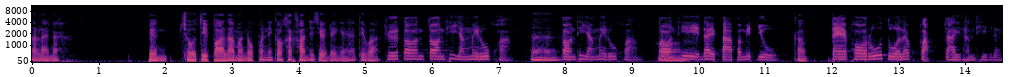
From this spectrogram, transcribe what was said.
อะไรนะเป็นโชติปาลามานพอันนี้ก็คัดค้านเฉยได้ไงฮะที่ว่า คือตอนตอนที่ยังไม่รู้ความตอนที่ยังไม่รู้ความ ตอนที่ได้ปาประมิตรอยู่ครับ แต่พอรู้ตัวแล้วกลับใจทันทีเลย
